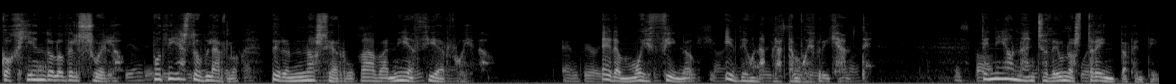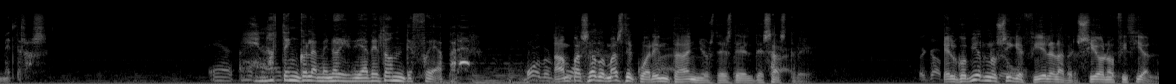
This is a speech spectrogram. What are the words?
cogiéndolo del suelo. Podías doblarlo, pero no se arrugaba ni hacía ruido. Era muy fino y de una plata muy brillante. Tenía un ancho de unos 30 centímetros. Y no tengo la menor idea de dónde fue a parar. Han pasado más de 40 años desde el desastre. El gobierno sigue fiel a la versión oficial.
